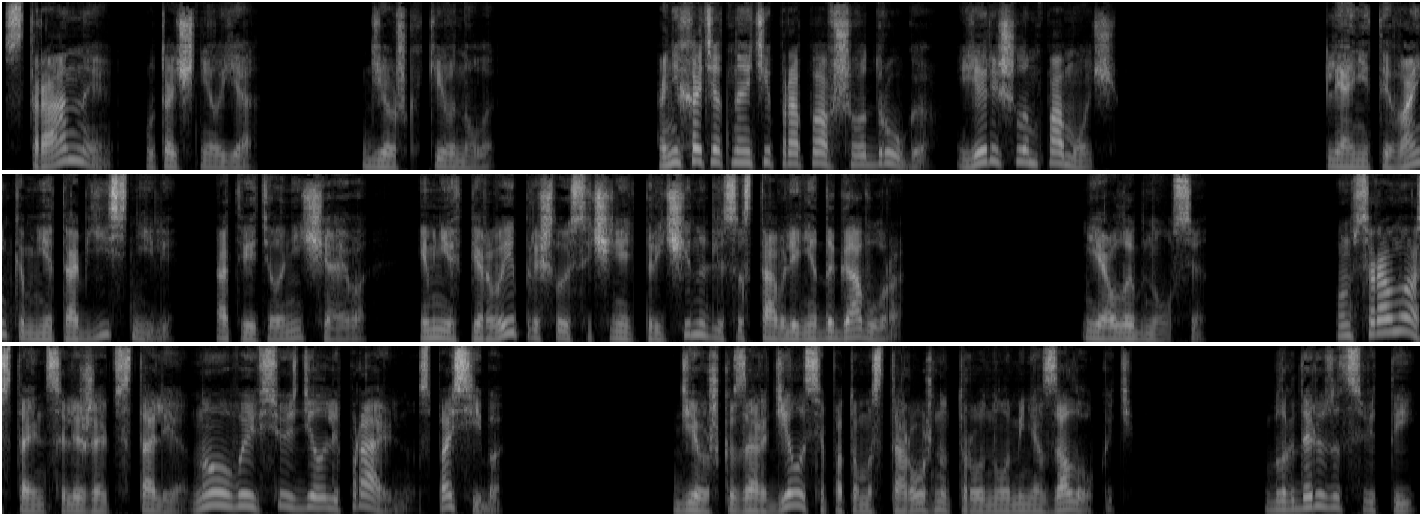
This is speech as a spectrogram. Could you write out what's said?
«Странные?» — уточнил я. Девушка кивнула. Они хотят найти пропавшего друга. Я решил им помочь. Леонид и Ванька мне это объяснили, ответила Нечаева, и мне впервые пришлось сочинять причину для составления договора. Я улыбнулся. Он все равно останется лежать в столе, но вы все сделали правильно. Спасибо. Девушка зарделась, а потом осторожно тронула меня за локоть. Благодарю за цветы.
